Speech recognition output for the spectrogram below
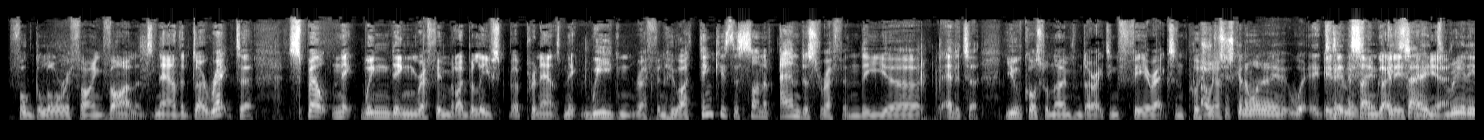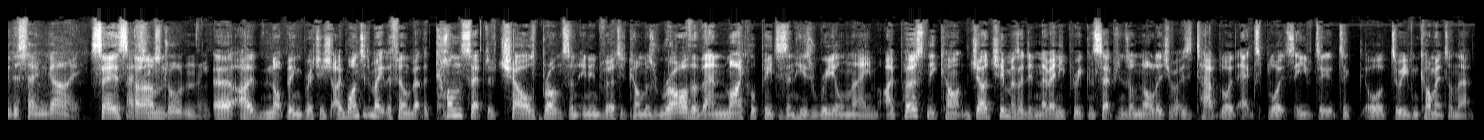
for glorifying violence. Now, the director spelt Nick Winding Refn, but I believe uh, pronounced Nick Whedon Refn, who I think is the son of Anders Refn, the uh, editor. You, of course, will know him from directing Fear X and Pusher. I was just going to wonder if it's Is it the same guy? It It's, is him, it's really the same guy. says That's um, extraordinary. Uh, I'm not being British. I wanted to make the film about the concept of Charles Bronson in inverted commas rather than Michael Peterson, his real name. I personally can't judge him as I didn't have any preconceptions or knowledge about his tabloid exploits, even to, to, or to even comment on that.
